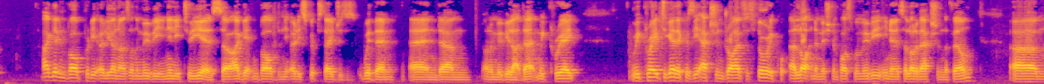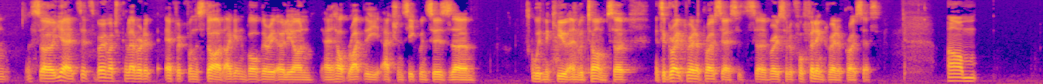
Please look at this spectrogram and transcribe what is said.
I get involved pretty early on. I was on the movie nearly two years, so I get involved in the early script stages with them, and um, on a movie like that, and we create we create together because the action drives the story a lot in a Mission Impossible movie. You know, it's a lot of action in the film. Um, so yeah, it's it's very much a collaborative effort from the start. I get involved very early on and help write the action sequences um, with McQ and with Tom. So it's a great creative process. It's a very sort of fulfilling creative process. Um,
